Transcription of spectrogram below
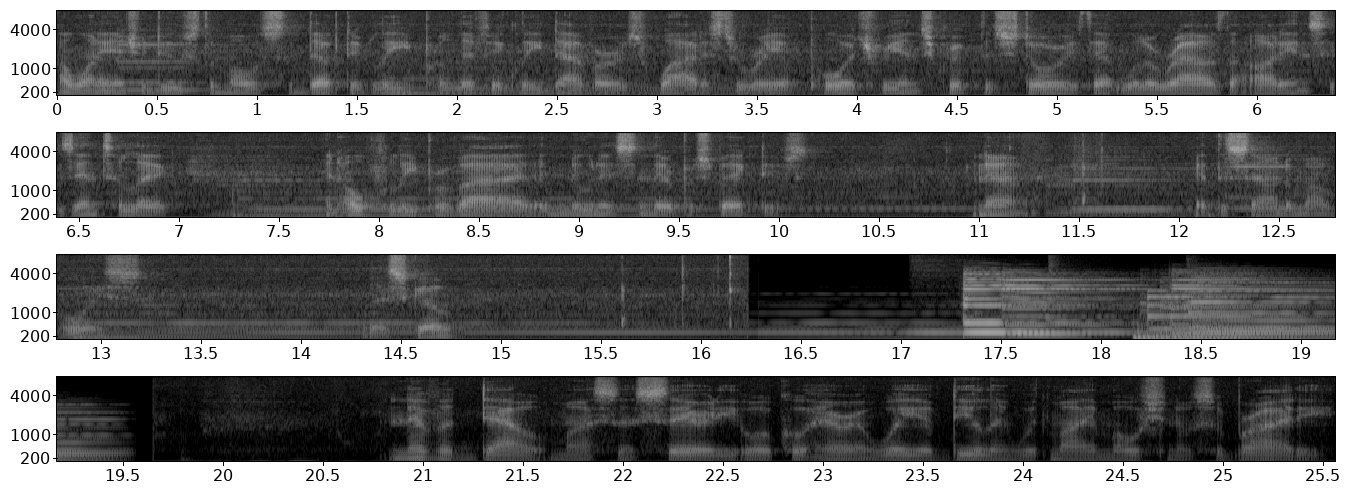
I want to introduce the most seductively, prolifically diverse, widest array of poetry and scripted stories that will arouse the audience's intellect and hopefully provide a newness in their perspectives. Now, at the sound of my voice, let's go. Never doubt my sincerity or coherent way of dealing with my emotional sobriety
